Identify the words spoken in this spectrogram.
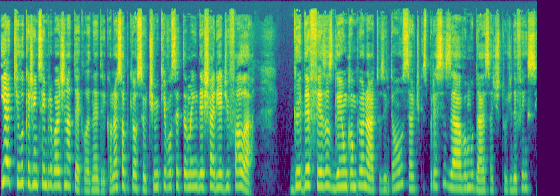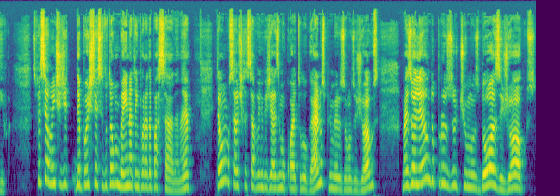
E é aquilo que a gente sempre bate na tecla, né, Drica? Não é só porque é o seu time que você também deixaria de falar. Defesas ganham campeonatos, então o Celtics precisava mudar essa atitude defensiva. Especialmente de, depois de ter sido tão bem na temporada passada, né? Então o Celtics estava em 24 lugar nos primeiros 11 jogos, mas olhando para os últimos 12 jogos,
